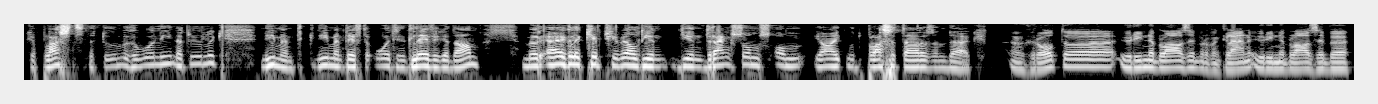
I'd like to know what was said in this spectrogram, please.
geplast. Dat doen we gewoon niet, natuurlijk. Niemand, niemand heeft het ooit in het leven gedaan. Maar eigenlijk heb je wel die, die een drang soms om, ja, ik moet plassen tijdens een duik een grote urineblaas hebben of een kleine urineblaas hebben.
